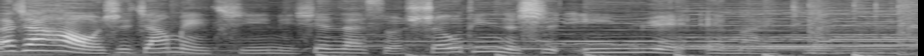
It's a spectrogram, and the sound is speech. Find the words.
大家好，我是江美琪，你现在所收听的是音乐 MIT。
